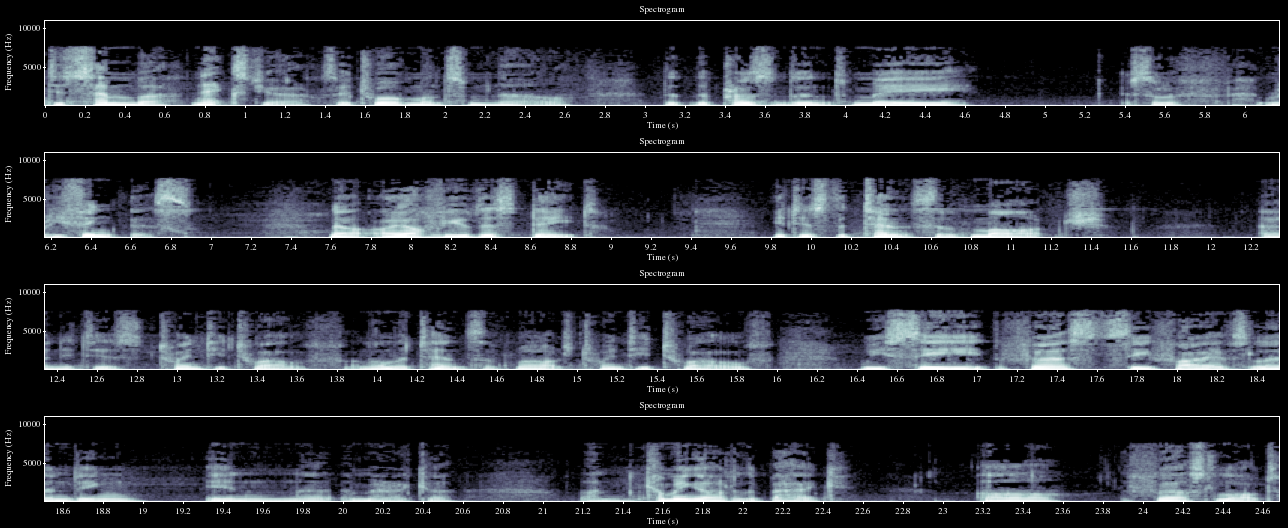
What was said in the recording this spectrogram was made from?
December next year, so 12 months from now, that the president may sort of rethink this. Now, I offer you this date. It is the 10th of March, and it is 2012. And on the 10th of March 2012, we see the first C5s landing in uh, America, and coming out of the back are the first lot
